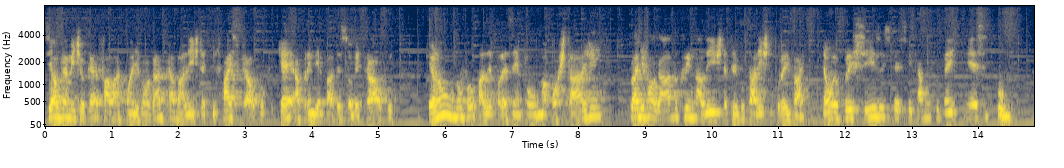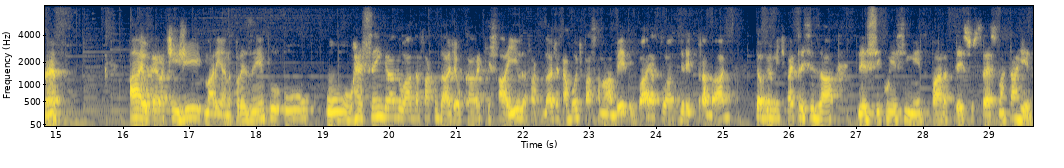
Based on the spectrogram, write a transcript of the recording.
Se, obviamente, eu quero falar com um advogado trabalhista que faz cálculo, que quer aprender a fazer sobre cálculo, eu não, não vou fazer, por exemplo, uma postagem para o advogado criminalista, tributarista, por aí vai. Então, eu preciso especificar muito bem quem é esse público, né? Ah, eu quero atingir, Mariana, por exemplo, o, o recém-graduado da faculdade. É o cara que saiu da faculdade, acabou de passar no AB, vai atuar no direito do trabalho e, obviamente, vai precisar desse conhecimento para ter sucesso na carreira.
